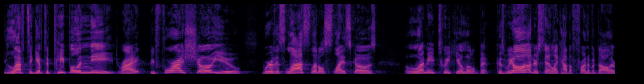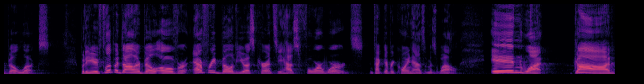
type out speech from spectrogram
left to give to people in need, right? Before I show you where this last little slice goes, let me tweak you a little bit because we all understand like how the front of a dollar bill looks. But if you flip a dollar bill over, every bill of US currency has four words. In fact, every coin has them as well. In what? God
